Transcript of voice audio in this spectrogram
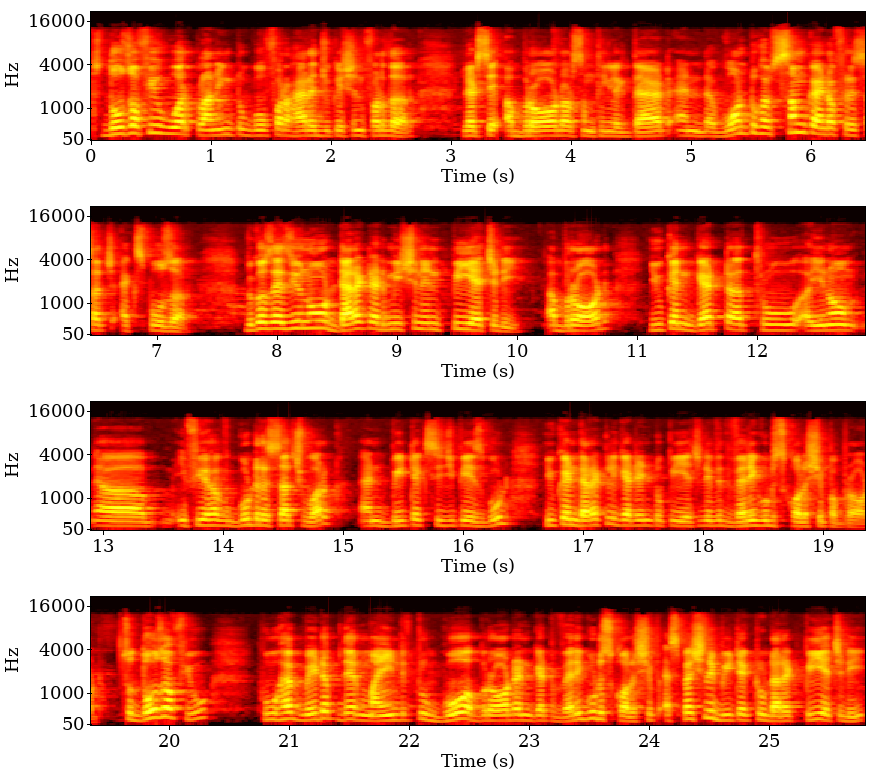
So those of you who are planning to go for higher education further let's say abroad or something like that and want to have some kind of research exposure. Because as you know direct admission in phd abroad you can get uh, through uh, you know uh, if you have good research work and btech cgpa is good you can directly get into phd with very good scholarship abroad. So those of you who have made up their mind to go abroad and get very good scholarship especially btech to direct phd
